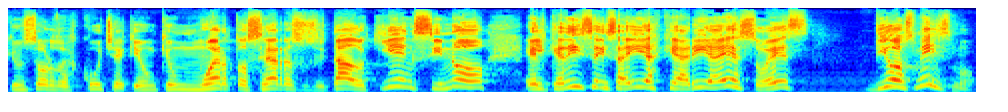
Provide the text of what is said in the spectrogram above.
que un sordo escuche? ¿Que un, que un muerto sea resucitado? ¿Quién sino el que dice Isaías que haría eso? Es Dios mismo.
